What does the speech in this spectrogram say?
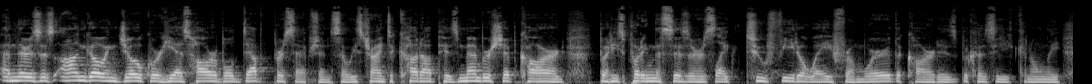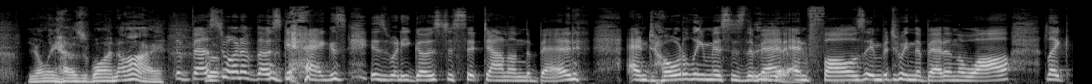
and there's this ongoing joke where he has horrible depth perception, so he's trying to cut up his membership card, but he's putting the scissors like two feet away from where the card is because he can only he only has one eye. The best one of those gags is when he goes to sit down on the bed and totally misses the bed Yeah. and falls in between the bed and the wall. Like,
